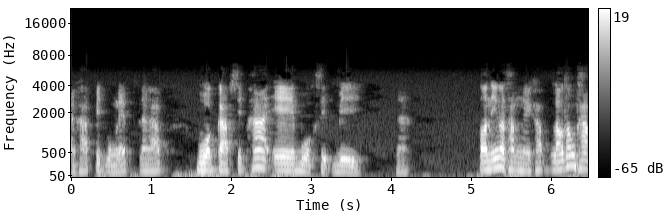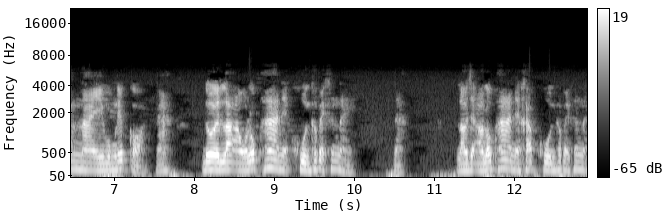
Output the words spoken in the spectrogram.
นะครับปิดวงเล็บนะครับ บวกกับ 15a บวก 10b นะตอนนี้เราทำไงครับ เราต้องทำในวงเล็บก่อนนะโดยเราเอาลบ5เนี่ยคูณเข้าไปข้างในนะเราจะเอาลบ5เนี่ยครับคูณเข้าไปข้างใน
